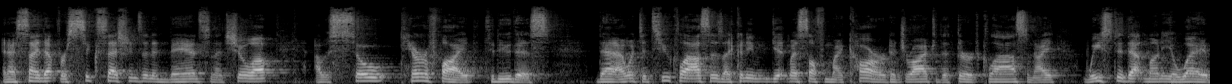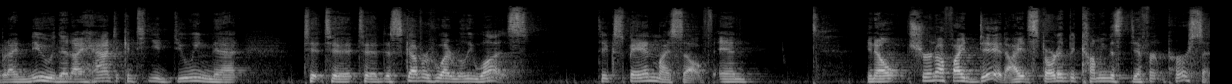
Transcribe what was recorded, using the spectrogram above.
and I signed up for six sessions in advance, and I'd show up. I was so terrified to do this that I went to two classes. I couldn't even get myself in my car to drive to the third class, and I wasted that money away. But I knew that I had to continue doing that to, to, to discover who I really was, to expand myself. And you know, sure enough, I did. I had started becoming this different person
